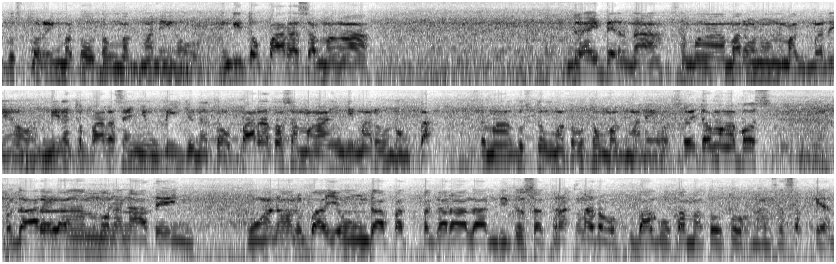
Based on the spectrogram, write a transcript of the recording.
gusto ring matutong magmaneho. Hindi to para sa mga driver na, sa mga marunong na magmaneho. Hindi na to para sa inyong video na to. Para to sa mga hindi marunong pa, sa mga gustong matutong magmaneho. So ito mga boss, pag-aaralan muna natin kung ano-ano ba yung dapat pag-aralan dito sa truck na to bago ka matuto ng sasakyan.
